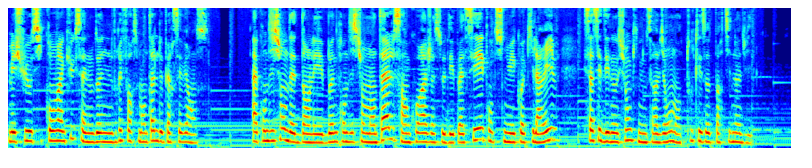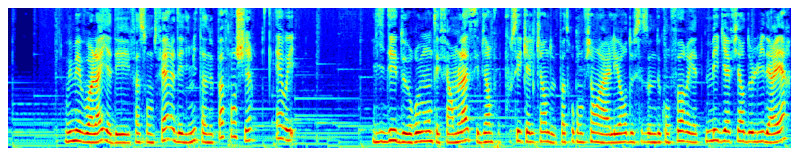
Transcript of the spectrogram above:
mais je suis aussi convaincue que ça nous donne une vraie force mentale de persévérance. À condition d'être dans les bonnes conditions mentales, ça encourage à se dépasser, continuer quoi qu'il arrive, ça c'est des notions qui nous serviront dans toutes les autres parties de notre vie. Oui mais voilà, il y a des façons de faire et des limites à ne pas franchir, eh oui. L'idée de remonte et ferme là, c'est bien pour pousser quelqu'un de pas trop confiant à aller hors de sa zone de confort et être méga fier de lui derrière,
